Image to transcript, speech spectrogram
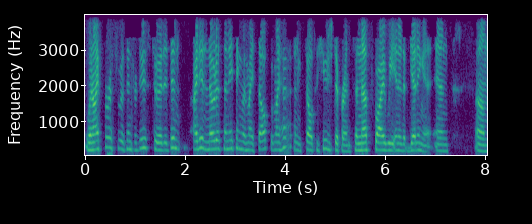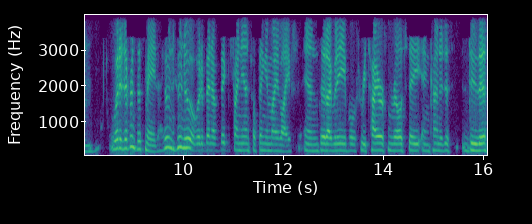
when I first was introduced to it, it didn't I didn't notice anything with myself, but my husband felt a huge difference, and that's why we ended up getting it. And um what a difference this made. Who who knew it would have been a big financial thing in my life and that I would be able to retire from real estate and kind of just do this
